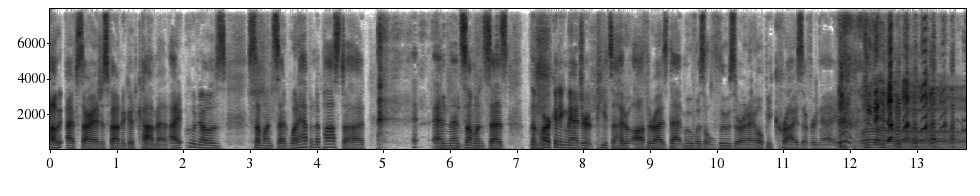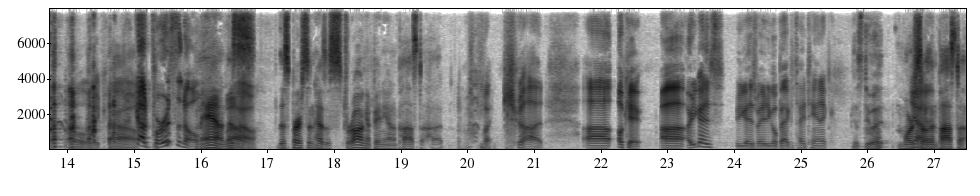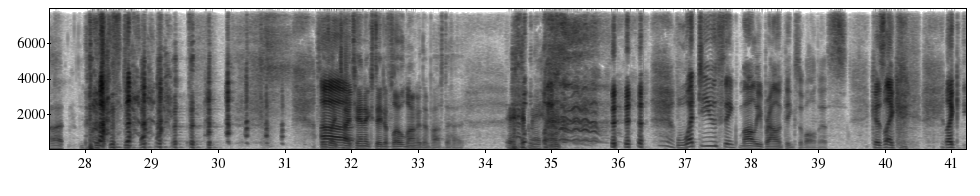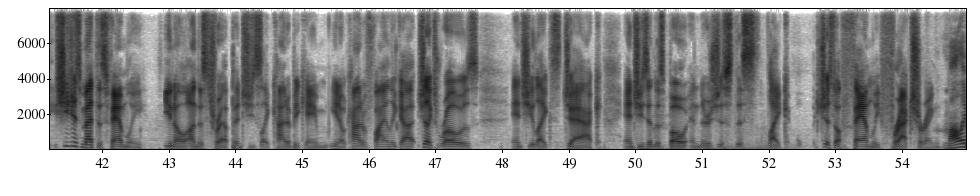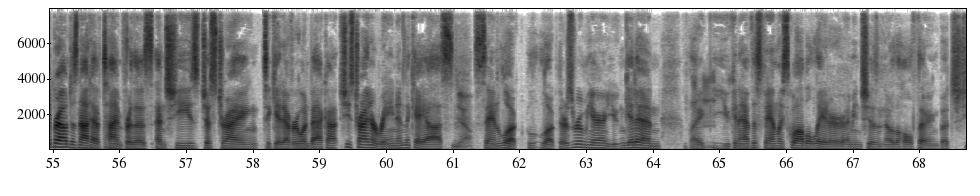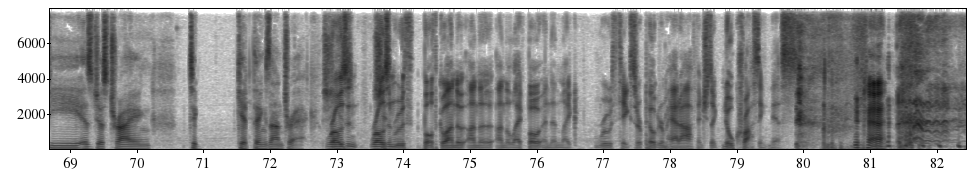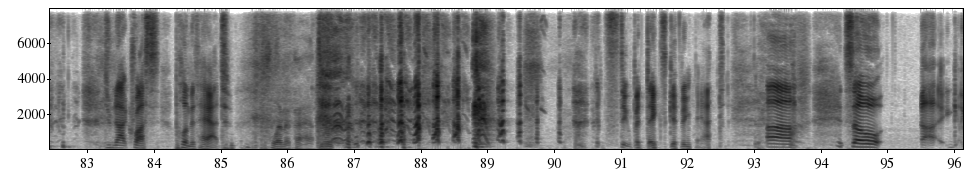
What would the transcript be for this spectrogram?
oh, I'm sorry. I just found a good comment. I who knows? Someone said, "What happened to Pasta Hut?" And then someone says, "The marketing manager at Pizza Hut who authorized that move was a loser, and I hope he cries every night." Whoa! Holy cow! got personal. Man, this Wow. this person has a strong opinion on Pasta Hut. Oh my god. Uh, okay. Uh, are you guys are you guys ready to go back to Titanic? Let's do it. More Yeah. so than Pasta Hut. So it's Uh, like Titanic stayed afloat longer than Pasta Hut. It may have. What do you think Molly Brown thinks of all this? Because like, like she just met this family, you know, on this trip, and she's like kind of became, you know, kind of finally got. She likes Rose, and she likes Jack, and she's in this boat, and there's just this like, just a family fracturing. Molly Brown does not have time for this, and she's just trying to get everyone back on. She's trying to rein in the chaos. Yeah. saying, "Look, look, there's room here. You can get in. Like, mm-hmm. you can have this family squabble later." I mean, she doesn't know the whole thing, but she is just trying to get things on track. Rose She's- and Rose she's- and Ruth both go on the on the on the lifeboat, and then like Ruth takes her pilgrim hat off, and she's like, "No crossing this. Do not cross Plymouth Hat." Plymouth hat. Stupid Thanksgiving hat. Uh, so uh,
